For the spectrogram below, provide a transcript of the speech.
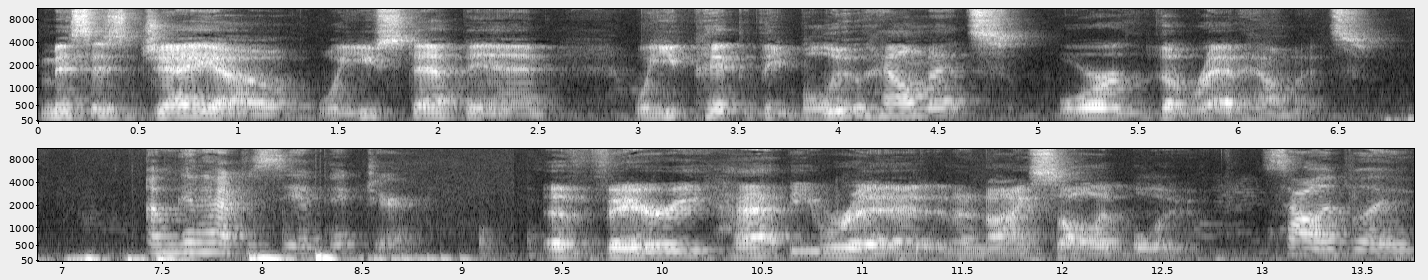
Mrs. Jo, will you step in? Will you pick the blue helmets or the red helmets? I'm gonna have to see a picture. A very happy red and a nice solid blue. Solid blue.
